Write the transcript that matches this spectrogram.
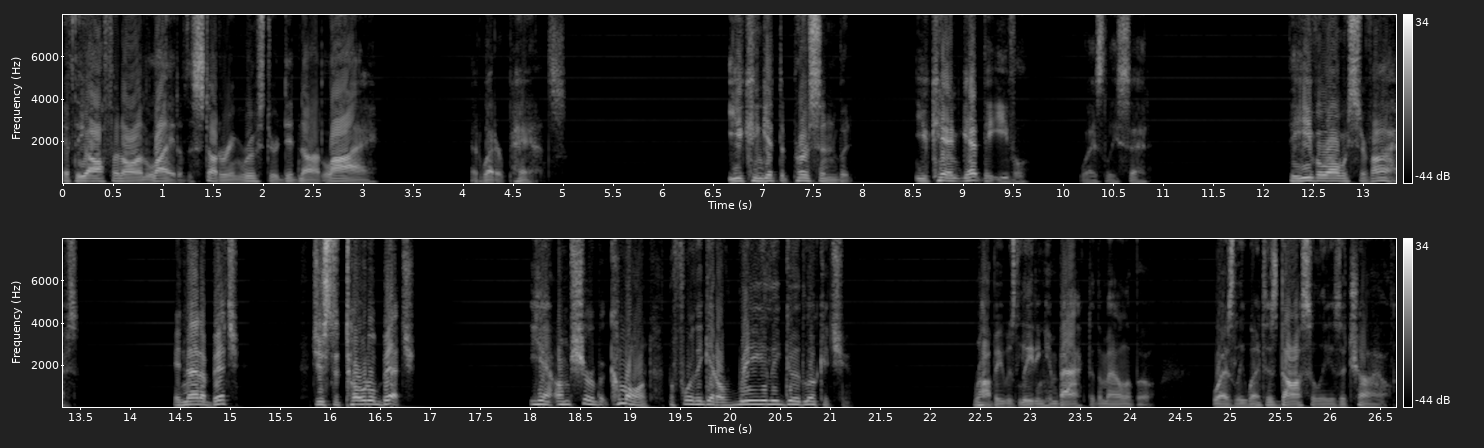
if the off and on light of the stuttering rooster did not lie, had wet her pants. You can get the person, but you can't get the evil, Wesley said. The evil always survives. Isn't that a bitch? Just a total bitch. Yeah, I'm sure, but come on, before they get a really good look at you. Robbie was leading him back to the Malibu. Wesley went as docilely as a child.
